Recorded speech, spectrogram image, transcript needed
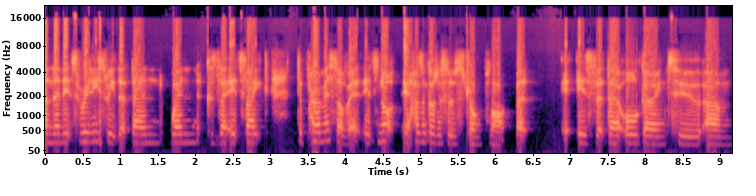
And then it's really sweet that then when because it's like the premise of it, it's not it hasn't got a sort of strong plot, but is that they're all going to um,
